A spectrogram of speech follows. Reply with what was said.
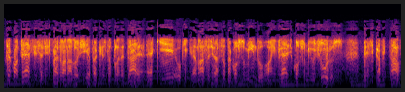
O que acontece, se a gente faz uma analogia para a questão planetária, é que o que a nossa geração está consumindo, ao invés de consumir os juros desse capital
